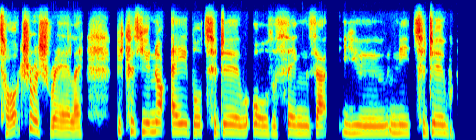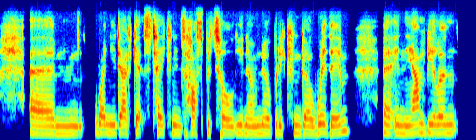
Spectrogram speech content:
torturous, really, because you're not able to do all the things that you need to do. Um, when your dad gets taken into hospital, you know, nobody can go with him uh, in the ambulance.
